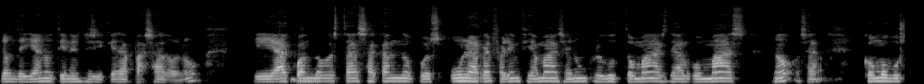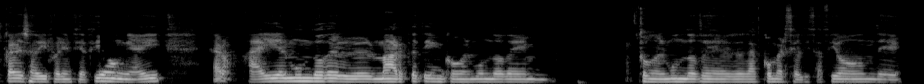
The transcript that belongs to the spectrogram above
donde ya no tienes ni siquiera pasado, ¿no? Y ya cuando estás sacando pues una referencia más en un producto más de algo más, ¿no? O sea, cómo buscar esa diferenciación y ahí, claro, ahí el mundo del marketing con el mundo de, con el mundo de la comercialización, de,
